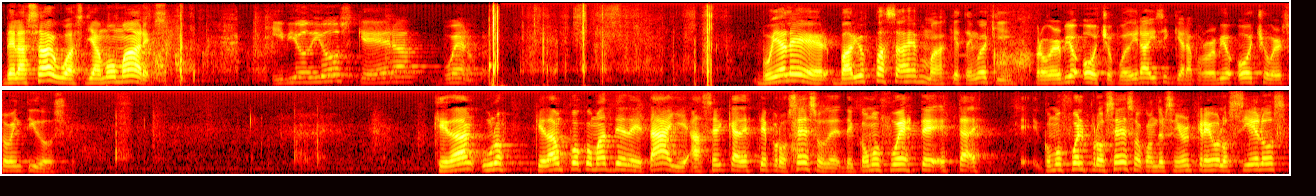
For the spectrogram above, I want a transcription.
de las aguas llamó mares. Y vio Dios que era bueno. Voy a leer varios pasajes más que tengo aquí. Proverbio 8, puede ir ahí siquiera, Proverbio 8, verso 22. Que dan, unos, que da un poco más de detalle acerca de este proceso, de, cómo, fue este, esta, cómo fue el proceso cuando el Señor creó los cielos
